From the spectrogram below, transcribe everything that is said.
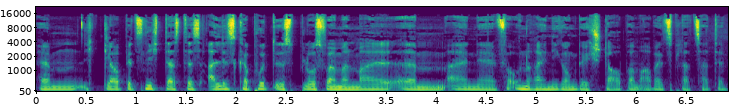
Ähm, ich glaube jetzt nicht, dass das alles kaputt ist, bloß weil man mal ähm, eine Verunreinigung durch Staub am Arbeitsplatz hatte.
